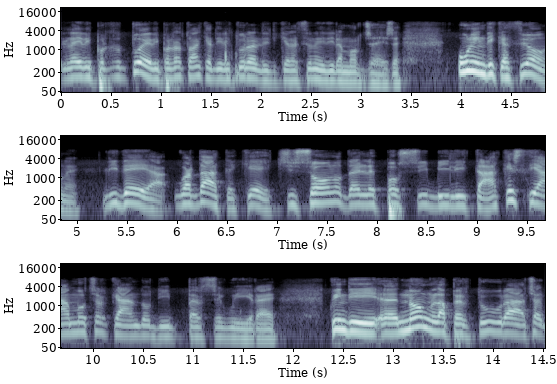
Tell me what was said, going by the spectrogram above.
l'hai riportato, tu hai riportato anche addirittura le dichiarazioni di Lamorgese, un'indicazione l'idea, guardate che ci sono delle possibilità che stiamo cercando di perseguire. Quindi eh, non l'apertura, cioè,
